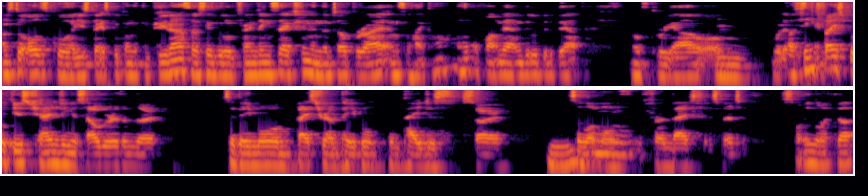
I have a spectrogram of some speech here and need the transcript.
I'm still old school. I use Facebook on the computer, so I see the little trending section in the top right, and it's like, oh, I find out a little bit about North Korea or Mm. Whatever I think scheme. Facebook is changing its algorithm though to be more based around people than pages. So Mm. it's a lot more friend based. It's meant something like that,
